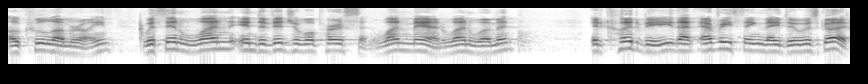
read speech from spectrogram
o kulam roim, within one individual person, one man, one woman, it could be that everything they do is good.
